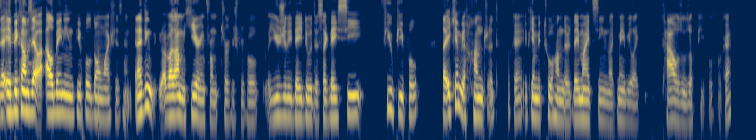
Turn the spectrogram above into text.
it becomes the Albanian people don't wash his hand. And I think what I'm hearing from Turkish people, usually they do this. Like they see few people, like it can be hundred, okay? It can be two hundred. They might seem like maybe like thousands of people, okay?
